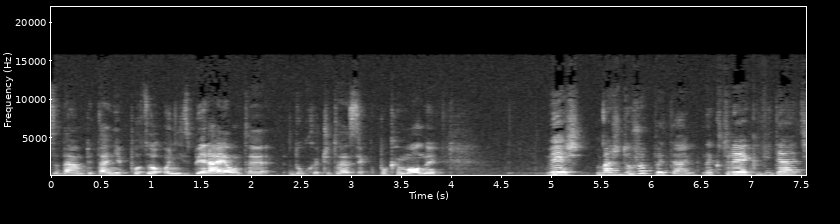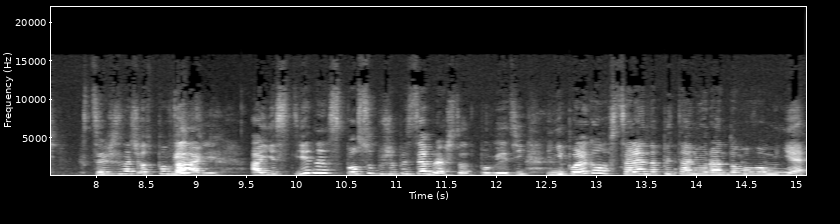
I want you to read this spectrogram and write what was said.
zadałam pytanie, po co oni zbierają te duchy? Czy to jest jak Pokemony? Wiesz, masz dużo pytań, na które jak widać chcesz znać odpowiedzi. Tak. A jest jeden sposób, żeby zebrać te odpowiedzi i nie polega on wcale na pytaniu randomowo mnie,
